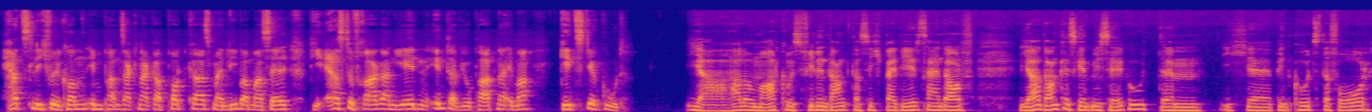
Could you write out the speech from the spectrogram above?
herzlich willkommen im Panzerknacker Podcast, mein lieber Marcel. Die erste Frage an jeden Interviewpartner immer, geht's dir gut? Ja, hallo Markus, vielen Dank, dass ich bei dir sein darf. Ja, danke, es geht mir sehr gut. Ähm, ich äh, bin kurz davor,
